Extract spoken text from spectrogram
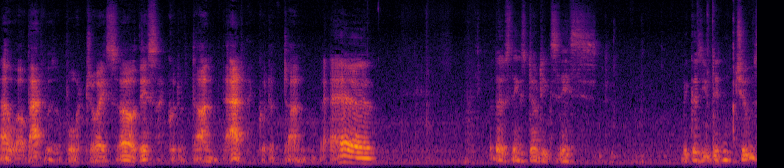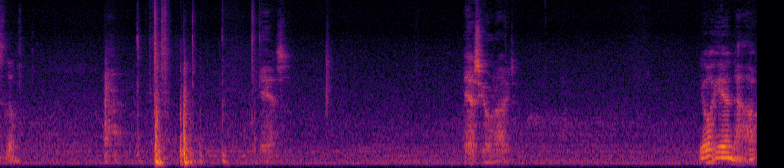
oh, well, that was a poor choice. Oh, this I could have done. That I could have done. Uh, but those things don't exist because you didn't choose them. Yes. Yes, you're right. You're here now,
